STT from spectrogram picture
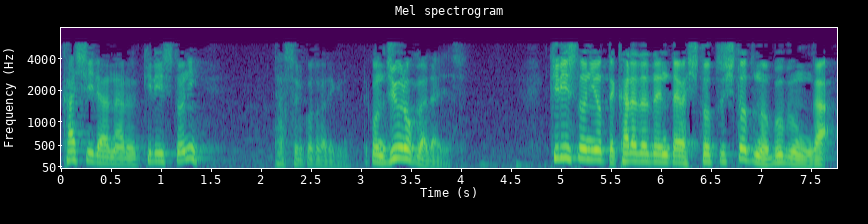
頭なるキリストに達することができる。この16が大事です。キリストによって体全体は一つ一つの部分が、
